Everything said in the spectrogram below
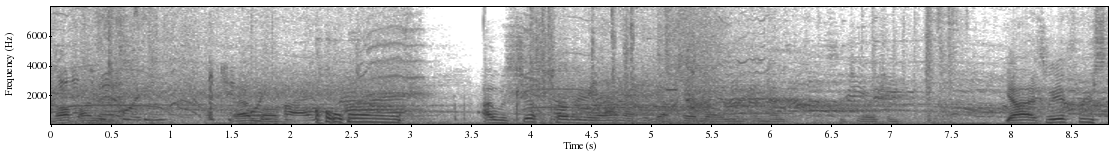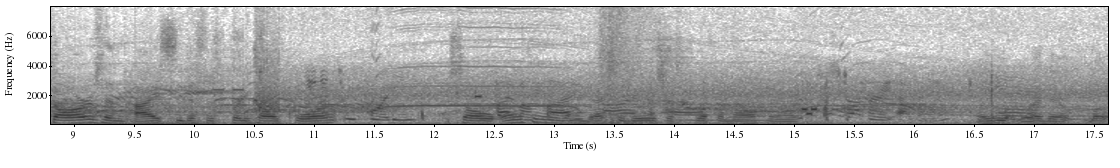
Nope, I'm in. Oh! I was just turning around, I think I said in that situation. Guys, we have three stars, and I see this is pretty hardcore. So, only thing we're going to actually do is just flip them off now. Like, look right there. Look,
